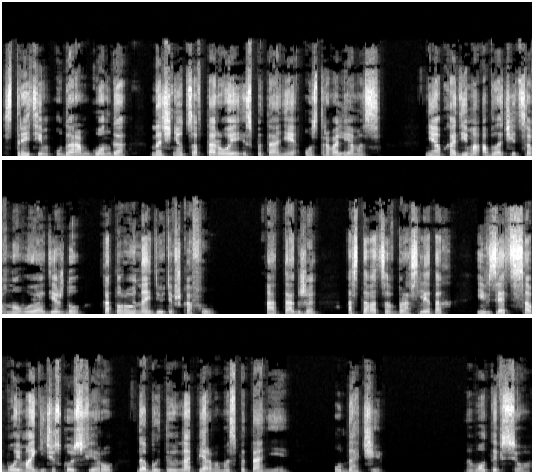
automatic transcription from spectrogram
с третьим ударом гонга начнется второе испытание острова Лемос. Необходимо облачиться в новую одежду, которую найдете в шкафу, а также оставаться в браслетах и взять с собой магическую сферу, добытую на первом испытании. Удачи! Вот и все.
